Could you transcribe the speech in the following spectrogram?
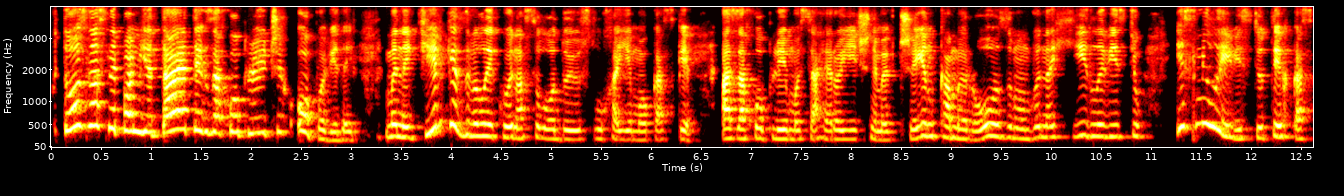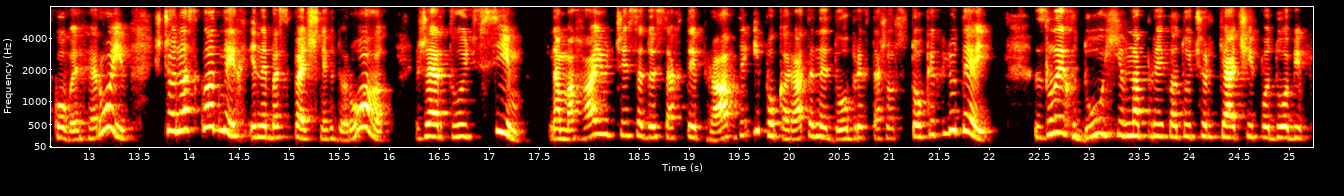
Хто з нас не пам'ятає тих захоплюючих оповідей? Ми не тільки з великою насолодою слухаємо казки, а захоплюємося героїчними вчинками, розумом, винахідливістю і сміливістю тих казкових героїв, що на складних і небезпечних дорогах жертвують всім, намагаючися досягти правди і покарати недобрих та жорстоких людей, злих духів, наприклад, у чортячій подобі,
